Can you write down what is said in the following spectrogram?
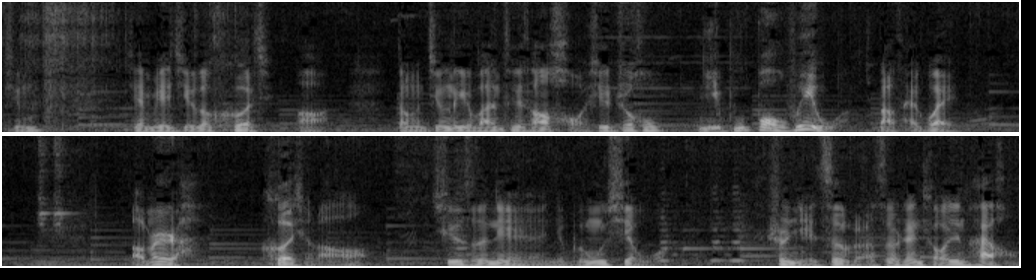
行，先别急着客气啊。等经历完这场好戏之后，你不报废我那才怪呢。老妹儿啊，客气了啊。其实呢，你不用谢我，是你自个儿自身条件太好。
